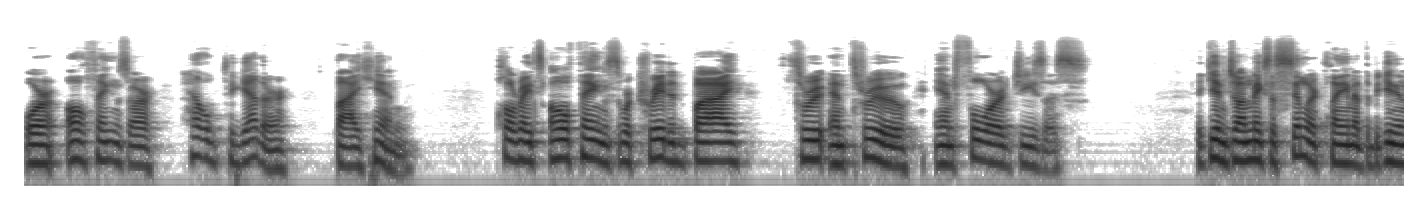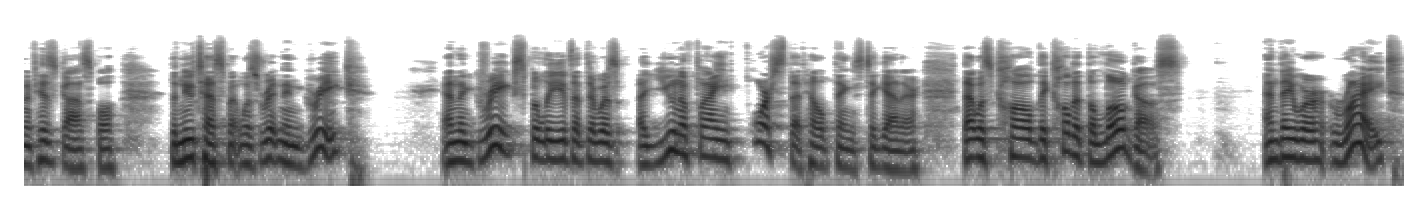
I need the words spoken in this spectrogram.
or all things are held together by him. Paul writes, All things were created by, through, and through, and for Jesus. Again, John makes a similar claim at the beginning of his gospel. The New Testament was written in Greek, and the Greeks believed that there was a unifying force that held things together. That was called, they called it the Logos. And they were right,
